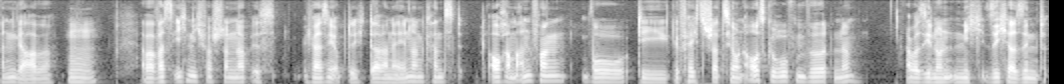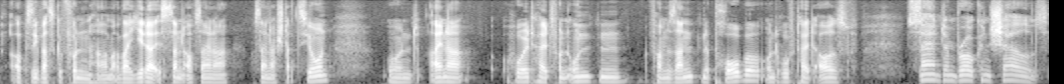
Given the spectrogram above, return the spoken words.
Angabe. Mhm. Aber was ich nicht verstanden habe, ist, ich weiß nicht, ob du dich daran erinnern kannst, auch am Anfang, wo die Gefechtsstation ausgerufen wird, ne? Aber sie noch nicht sicher sind, ob sie was gefunden haben. Aber jeder ist dann auf seiner, auf seiner Station und einer holt halt von unten vom Sand eine Probe und ruft halt aus, Sand and broken shells.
